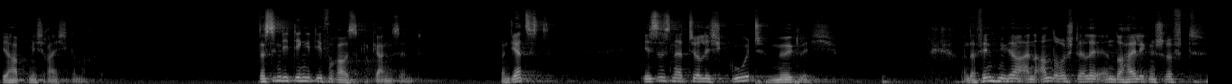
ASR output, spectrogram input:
ihr habt mich reich gemacht. Das sind die Dinge, die vorausgegangen sind. Und jetzt ist es natürlich gut möglich. Und da finden wir an anderer Stelle in der Heiligen Schrift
